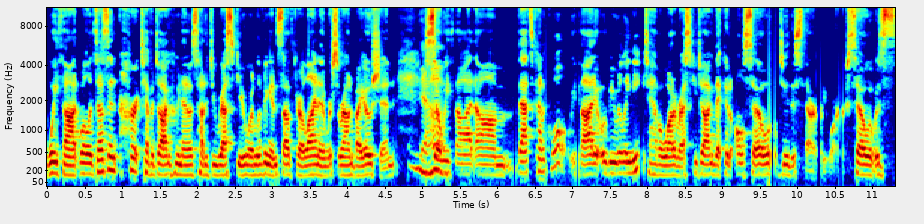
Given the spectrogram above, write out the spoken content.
we thought, well, it doesn't hurt to have a dog who knows how to do rescue. We're living in South Carolina, and we're surrounded by ocean, yeah. so we thought um, that's kind of cool. We thought it would be really neat to have a water rescue dog that could also do this therapy work. So it was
